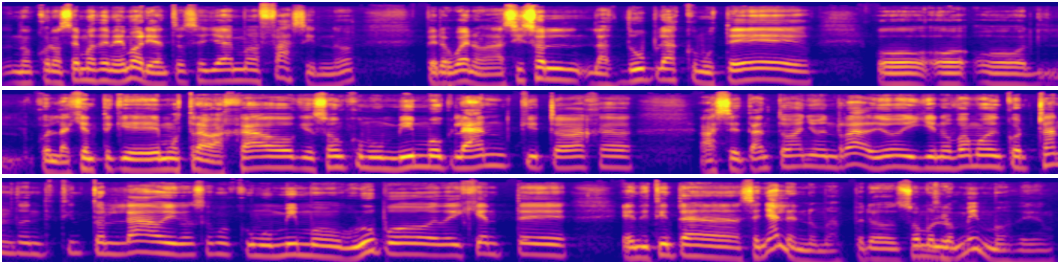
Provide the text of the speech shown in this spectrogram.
nos conocemos de memoria, entonces ya es más fácil, ¿no? Pero bueno, así son las duplas como usted o, con la gente que hemos trabajado, que son como un mismo clan que trabaja hace tantos años en radio y que nos vamos encontrando en distintos lados y somos como un mismo grupo de gente en distintas señales nomás, pero somos los mismos, digamos,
